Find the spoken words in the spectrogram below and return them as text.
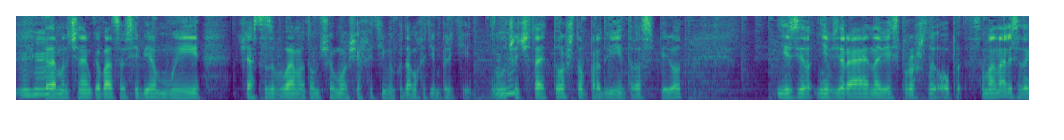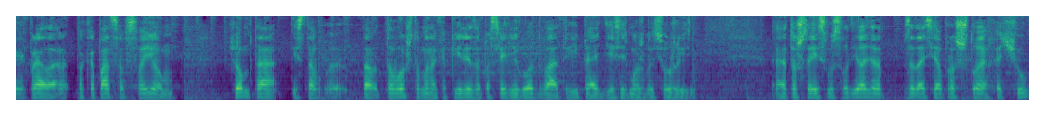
Uh-huh. Когда мы начинаем копаться в себе, мы часто забываем о том, чем мы вообще хотим и куда мы хотим прийти. Uh-huh. Лучше читать то, что продвинет вас вперед, невзирая на весь прошлый опыт. Самоанализ — это, как правило, покопаться в своем чем-то из того, того, что мы накопили за последний год, два, три, пять, десять, может быть, всю жизнь. Э, то, что есть смысл делать, это задать себе вопрос, что я хочу,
